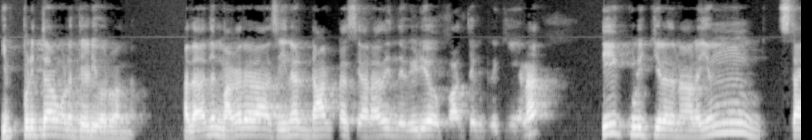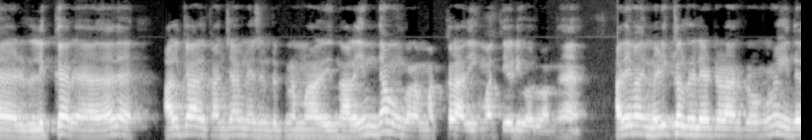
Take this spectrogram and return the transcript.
இப்படித்தான் உங்களை தேடி வருவாங்க. அதாவது மகர ராசினா டாக்டர்ஸ் யாராவது இந்த வீடியோவை பார்த்துக்கிட்டு இருக்கீங்கன்னா டீ குடிக்கிறதுனாலையும் லிக்கர் அதாவது ஆல்கஹால் கன்சாமினேஷன் இருக்கிற மாதிரினாலையும் தான் உங்களை மக்கள் அதிகமா தேடி வருவாங்க. அதே மாதிரி மெடிக்கல் ரிலேட்டடா இருக்கிறவங்களும் இதை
